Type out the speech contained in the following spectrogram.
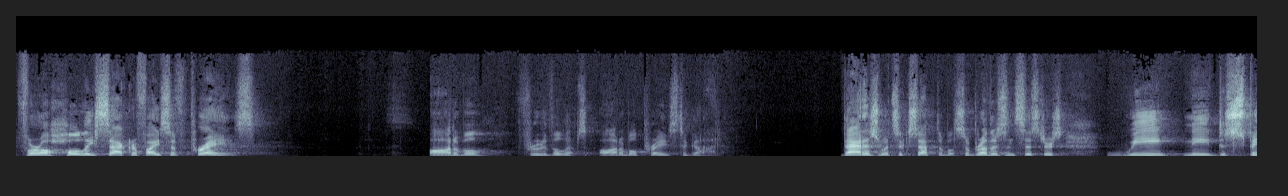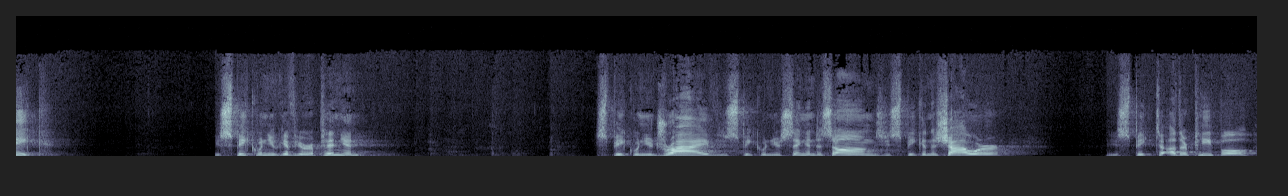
for a holy sacrifice of praise? Audible fruit of the lips, audible praise to God. That is what's acceptable. So, brothers and sisters, we need to speak. You speak when you give your opinion. You speak when you drive. You speak when you're singing the songs. You speak in the shower. You speak to other people.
